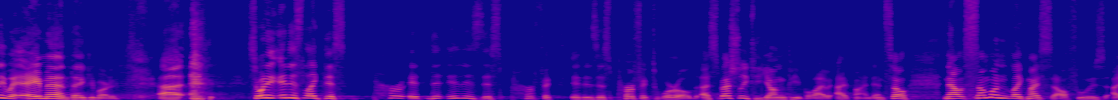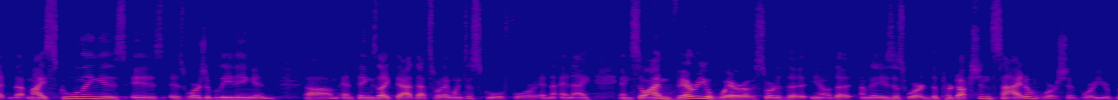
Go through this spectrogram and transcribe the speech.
anyway, amen. Thank you, Marty. Uh, so, it is like this per, it, it is this perfect, it is this perfect world, especially to young people, I, I find. And so now someone like myself, who's, I, my schooling is, is, is worship leading and, um, and things like that. That's what I went to school for. And, and, I, and so I'm very aware of sort of the, you know, the, I'm going to use this word, the production side of worship, where you're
